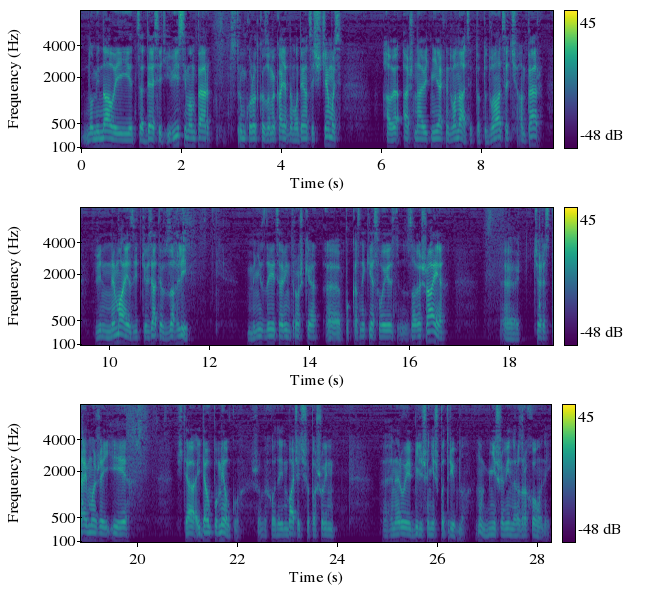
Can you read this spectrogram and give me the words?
номінал її це 10,8 ампер, струм короткого замикання там 11 з чимось, але аж навіть ніяк не 12. Тобто 12 ампер він не має звідки взяти взагалі. Мені здається, він трошки е, показники свої завишає. Е, через те, може, і йде в помилку. Що виходить, він бачить, що, що він генерує більше, ніж потрібно. Ну, ніж він розрахований.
